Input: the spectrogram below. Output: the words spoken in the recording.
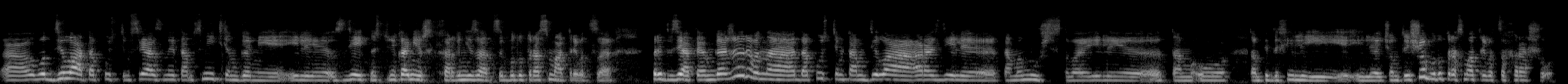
э, вот дела, допустим, связанные там с митингами или с деятельностью некоммерческих организаций будут рассматриваться предвзято и ангажированно, допустим, там дела о разделе там имущества или э, там о там, педофилии или о чем-то еще будут рассматриваться хорошо.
